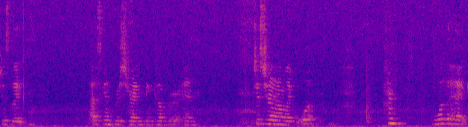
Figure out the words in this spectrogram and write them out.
just like asking for strength and comfort and just trying to like what what the heck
